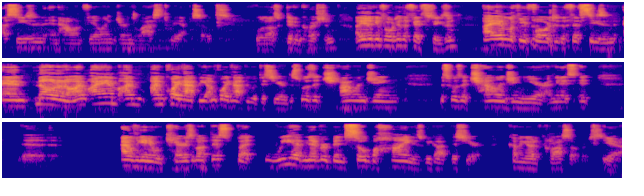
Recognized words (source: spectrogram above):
a season and how I'm feeling during the last three episodes. We'll ask a different question. Are you looking forward to the fifth season? I am looking forward to the fifth season, and no, no, no, I'm, I am, I'm, I'm quite happy. I'm quite happy with this year. This was a challenging, this was a challenging year. I mean, it's it. Uh, I don't think anyone cares about this, but we have never been so behind as we got this year, coming out of the crossovers. Yeah.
